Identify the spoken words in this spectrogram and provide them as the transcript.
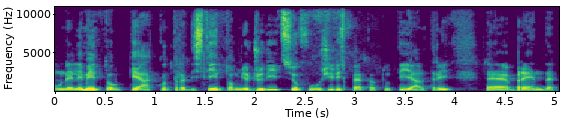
un elemento che ha contraddistinto, a mio giudizio, Fuji rispetto a tutti gli altri eh, brand.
